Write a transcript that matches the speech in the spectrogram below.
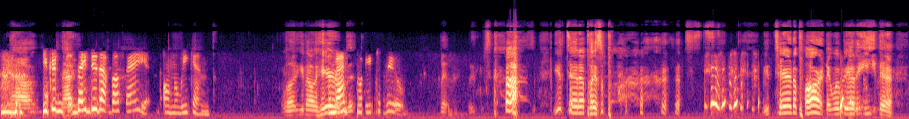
Now- you could. now- They do that buffet on the weekends. Well, you know, here Imagine what you could do. you tear that place apart. you tear it apart. They wouldn't be able to eat there.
